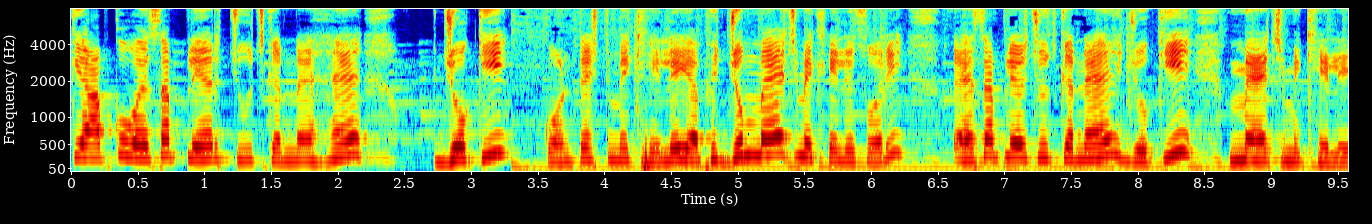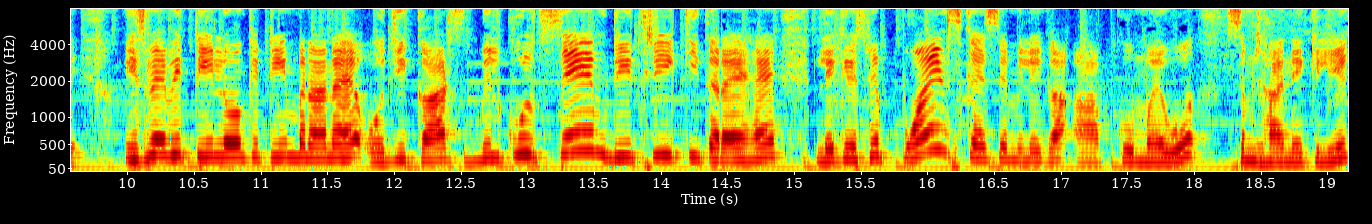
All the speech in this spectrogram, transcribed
कि आपको वैसा प्लेयर चूज़ करना है जो कि कॉन्टेस्ट में खेले या फिर जो मैच में खेले सॉरी ऐसा प्लेयर चूज़ करना है जो कि मैच में खेले। इसमें भी तीन लोगों की टीम बनाना है। ओजी कार्ड्स बिल्कुल सेम डी थ्री की तरह है, लेकिन इसमें पॉइंट्स कैसे मिलेगा आपको मैं वो समझाने के लिए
